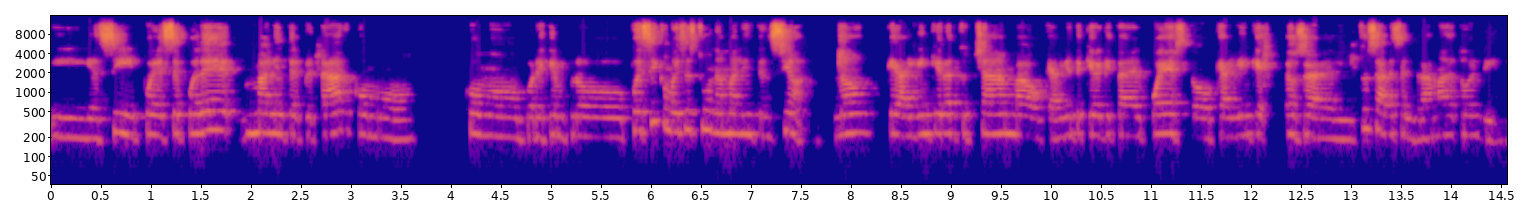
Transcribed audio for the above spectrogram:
y así, pues se puede malinterpretar como como por ejemplo, pues sí, como dices tú, una mala intención, ¿no? Que alguien quiera tu chamba o que alguien te quiera quitar el puesto o que alguien que, o sea, tú sabes, el drama de todo el día.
